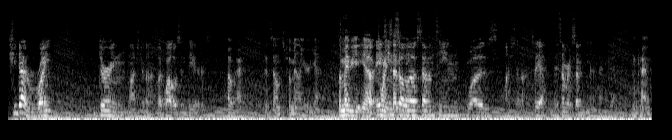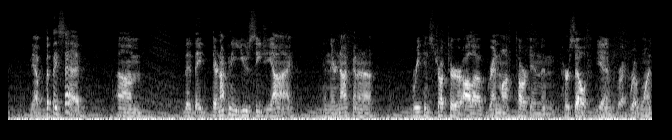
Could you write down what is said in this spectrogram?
She died right during Last Jedi, like while it was in theaters. Okay. That sounds familiar. Yeah. So maybe yeah, so 18 solo, 17 was March 7. So yeah, December 17, I think. Yeah. Okay. Yeah, but they said um, that they they're not going to use CGI, and they're not going to reconstruct her a la Grand Moff Tarkin and herself Yeah, in right. Rogue One.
